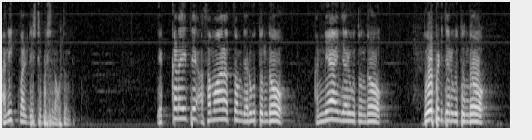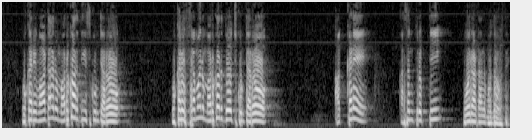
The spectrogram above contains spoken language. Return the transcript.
అన్ఈక్వల్ డిస్ట్రిబ్యూషన్ అవుతుంది. ఎక్కడైతే అసమానత్వం జరుగుతుందో అన్యాయం జరుగుతుందో దోపిడీ జరుగుతుందో ఒకరి వాటాను మరొకరు తీసుకుంటారో ఒకరి శ్రమను మరొకరు దోచుకుంటారో అక్కడే అసంతృప్తి పోరాటాలు మొదలవుతాయి.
